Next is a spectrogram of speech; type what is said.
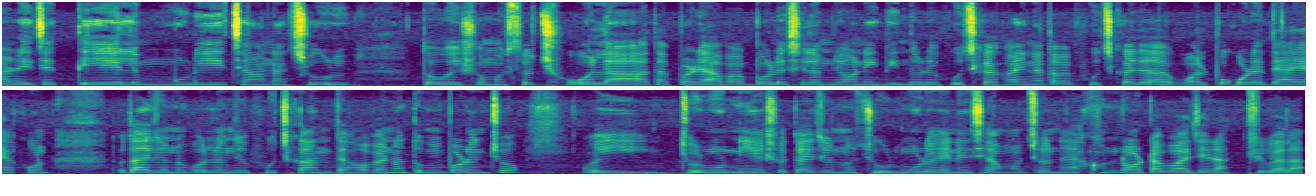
আর এই যে তেল, মুড়ি, চানাচুর, তো এই সমস্ত ছোলা, তারপরে আবার বলেছিলাম যে অনেক দিন ধরে ফুচকা খাই না, তবে ফুচকা যা অল্প করে দেয় এখন। তো তাই জন্য বললাম যে ফুচকা আনতে হবে না, তুমি বরঞ্চ ওই চুরমুর নিয়ে এসো, তাই জন্য চুরমুড়ও এনেছে আমার জন্য। এখন নটা বাজে রাত্রিবেলা।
